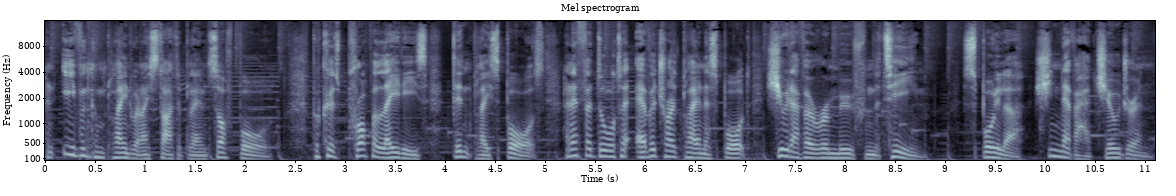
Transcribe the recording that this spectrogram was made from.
and even complained when I started playing softball. Because proper ladies didn't play sports, and if her daughter ever tried playing a sport, she would have her removed from the team. Spoiler, she never had children.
